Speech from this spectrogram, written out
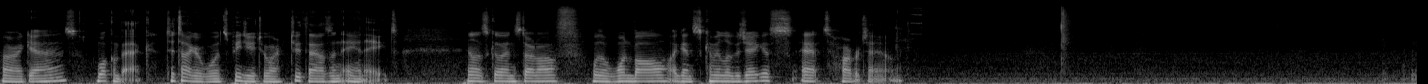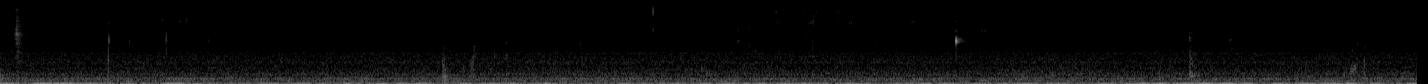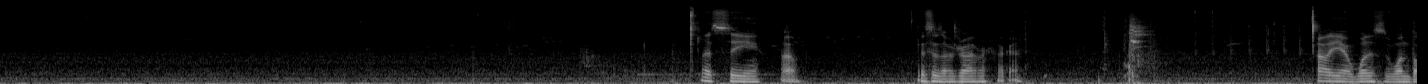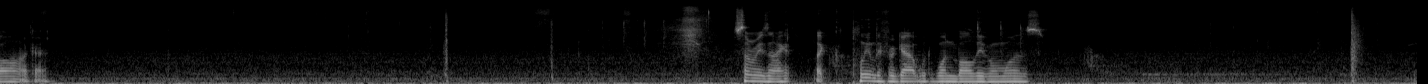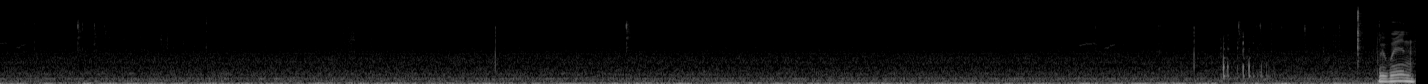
Alright guys, welcome back to Tiger Woods PGA Tour 2008. Now let's go ahead and start off with a one ball against Camilo Villegas at Harbour Let's see. Oh. This is our driver. Okay. Oh yeah, well this is one ball. Okay. For some reason I like completely forgot what one ball even was. We win.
